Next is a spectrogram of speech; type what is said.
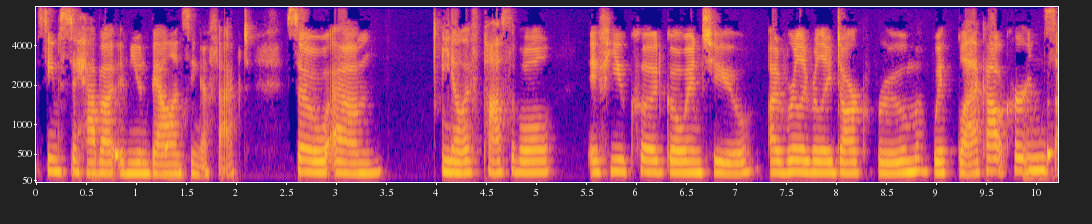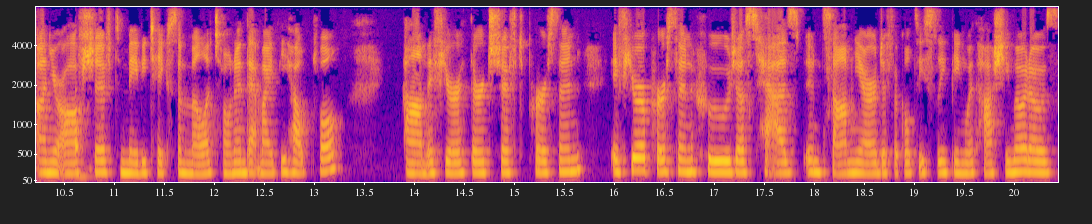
seems to have an immune balancing effect. So, um, you know, if possible, if you could go into a really, really dark room with blackout curtains on your off shift maybe take some melatonin, that might be helpful. Um, if you're a third shift person, if you're a person who just has insomnia or difficulty sleeping with Hashimoto's,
